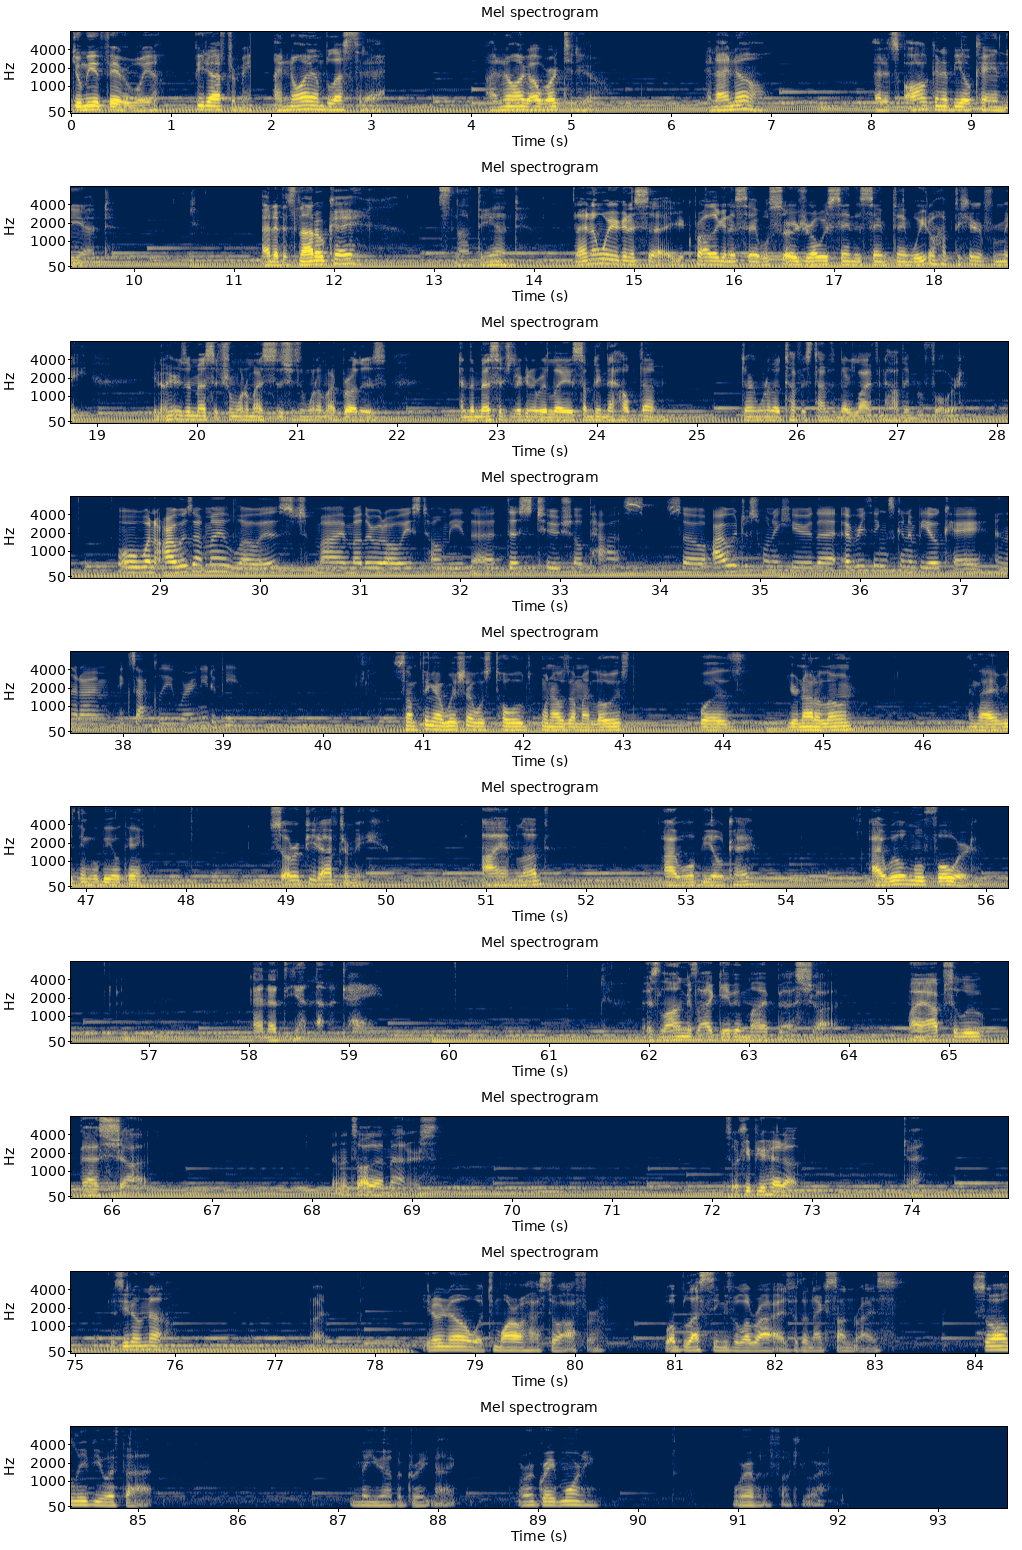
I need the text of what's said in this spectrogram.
Do me a favor, will you? Repeat after me. I know I am blessed today. I know I got work to do. And I know that it's all gonna be okay in the end. And if it's not okay, it's not the end. And I know what you're gonna say. You're probably gonna say, Well, Serge, you're always saying the same thing. Well, you don't have to hear it from me. You know, here's a message from one of my sisters and one of my brothers. And the message they're gonna relay is something that helped them during one of the toughest times in their life and how they move forward. Well, when I was at my lowest, my mother would always tell me that this too shall pass. So I would just want to hear that everything's going to be okay and that I'm exactly where I need to be. Something I wish I was told when I was at my lowest was you're not alone and that everything will be okay. So repeat after me I am loved. I will be okay. I will move forward. And at the end of the day, as long as I gave it my best shot, my absolute best shot, then that's all that matters. So keep your head up, okay? Because you don't know, right? You don't know what tomorrow has to offer, what blessings will arise with the next sunrise. So I'll leave you with that. May you have a great night or a great morning, wherever the fuck you are.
